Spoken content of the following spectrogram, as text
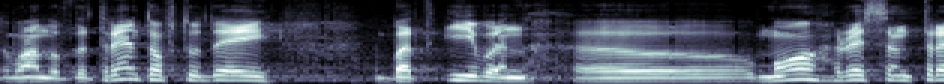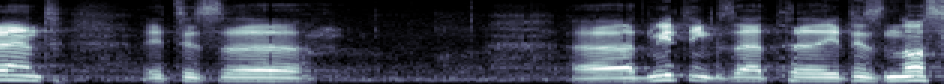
one of the trend of today, but even uh, more recent trend, it is uh, uh admitting that uh, it is not,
